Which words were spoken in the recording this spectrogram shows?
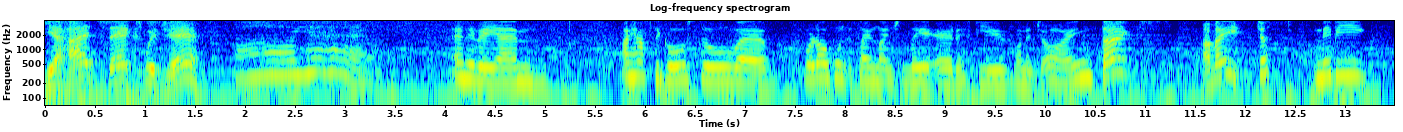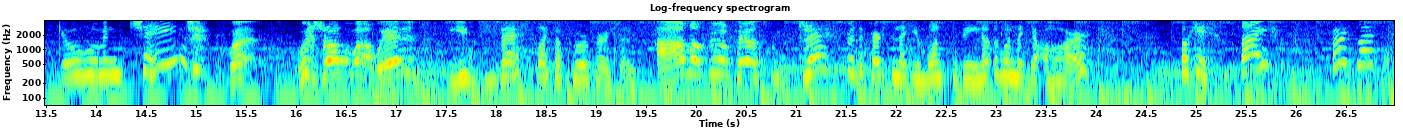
You had sex with Jeff. Oh, yeah. Anyway, um, I have to go, so uh, we're all going to Sound Lounge later if you want to join. Thanks. I might. Just maybe go home and change? What? What's wrong with what I'm wearing? You dress like a poor person. I'm a poor person. Dress for the person that you want to be, not the one that you are. Okay, bye. First Celeste.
